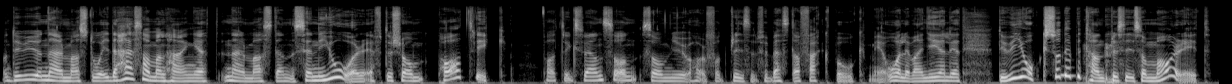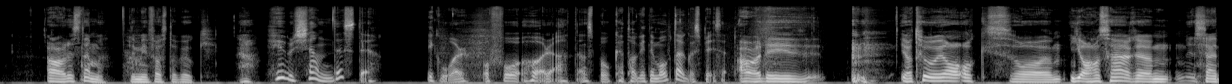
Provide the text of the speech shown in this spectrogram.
Och du är ju närmast då i det här sammanhanget närmast en senior eftersom Patrik Patrik Svensson som ju har fått priset för bästa fackbok med Ålevangeliet. Du är ju också debutant precis som Marit. Ja, det stämmer. Det är min första bok. Hur kändes det igår och få höra att ens bok har tagit emot Augustpriset? Ja, det är, jag tror jag också, jag har så här, ehm, sen,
